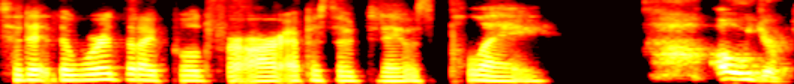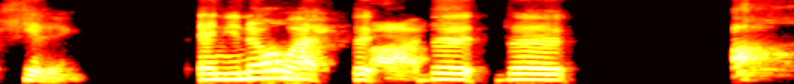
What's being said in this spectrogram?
today, the word that I pulled for our episode today was play. Oh, you're kidding. And you know oh what? The, the, the, oh.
